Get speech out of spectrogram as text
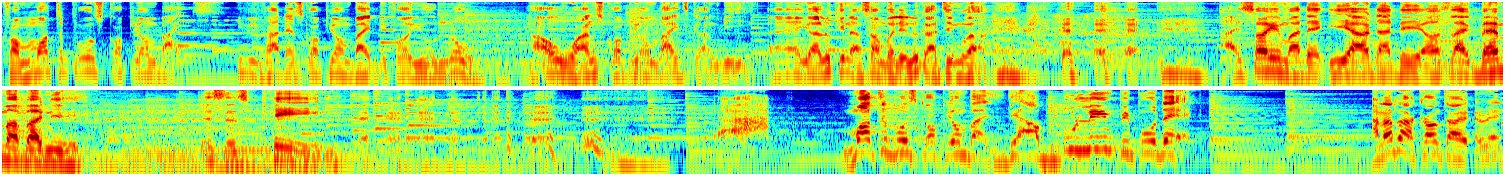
from multiple scorpion bites. If you've had a scorpion bite before, you'll know how one scorpion bite can be. Uh, you are looking at somebody, look at him well. I saw him at the ER that day. I was like, Bema Bani, this is pain. ah, multiple scorpion bites. They are bullying people there. Another account I read,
